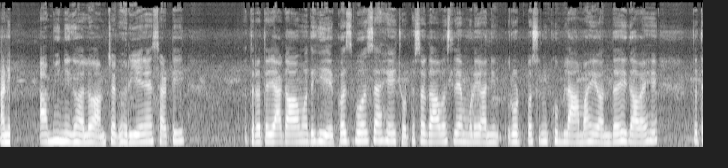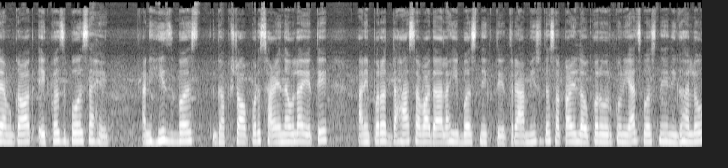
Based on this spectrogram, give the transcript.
आणि आम्ही निघालो आमच्या घरी येण्यासाठी. तर आता या गावामध्ये ही एकच बस आहे छोटंसं गाव असल्यामुळे आणि रोडपासून खूप लांब आहे अंदर हे गाव आहे. तर त्या गावात एकच बस आहे आणि हीच बस ग स्टॉपवर साडेनऊला येते आणि परत दहा सव्वा दहाला ही बस निघते. तर आम्हीसुद्धा सकाळी लवकर उरकून याच बसने निघालो.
